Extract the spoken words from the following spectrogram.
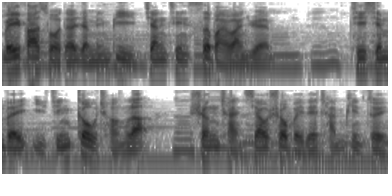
违法所得人民币将近四百万元。其行为已经构成了生产销售伪劣产品罪，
